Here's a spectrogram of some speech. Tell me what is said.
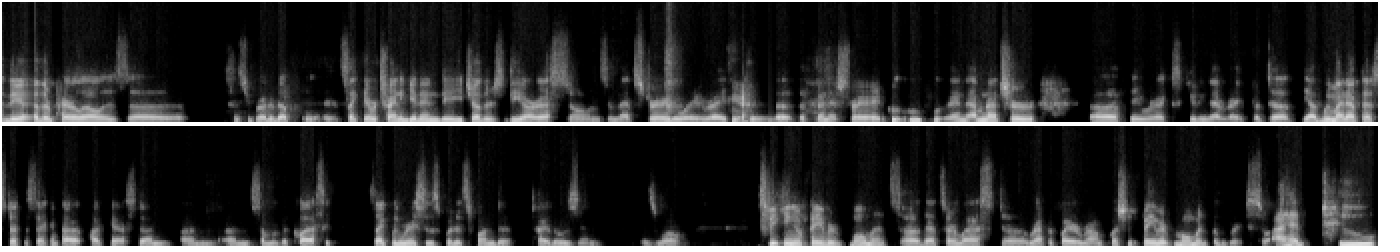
The other parallel is uh, since you brought it up, it's like they were trying to get into each other's DRS zones in that straightaway, right? yeah. The the finish, right? Who, who, who, and I'm not sure uh, if they were executing that right, but uh, yeah, we might have to start the second po- podcast on on on some of the classic cycling races, but it's fun to tie those in as well. Speaking of favorite moments, uh, that's our last uh, rapid fire round question. Favorite moment of the race. So I had two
